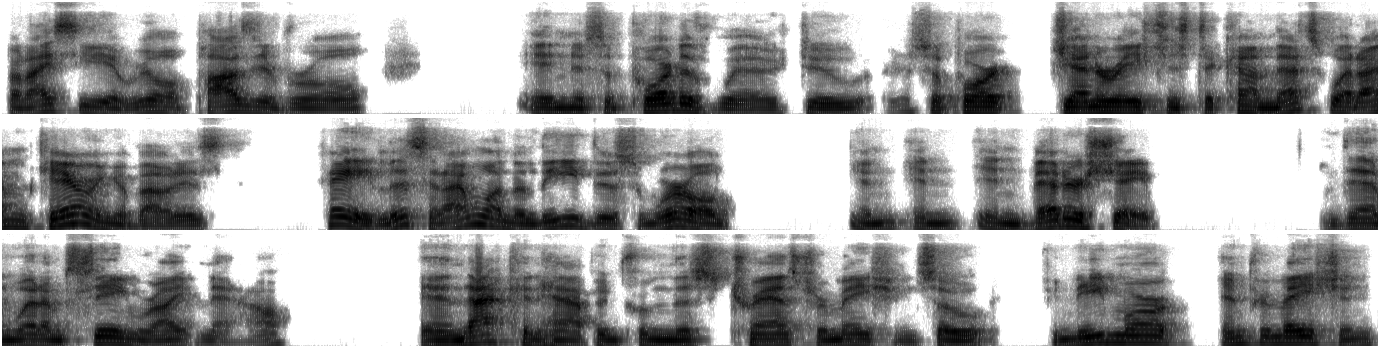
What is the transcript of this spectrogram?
but I see a real positive role in a supportive way to support generations to come. That's what I'm caring about is, hey, listen, I want to leave this world in in in better shape than what I'm seeing right now. And that can happen from this transformation. So if you need more information,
